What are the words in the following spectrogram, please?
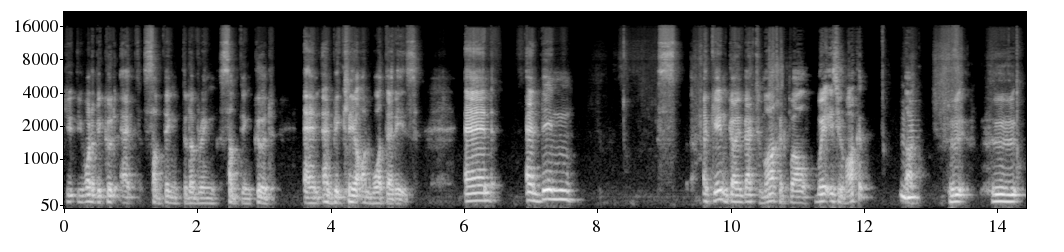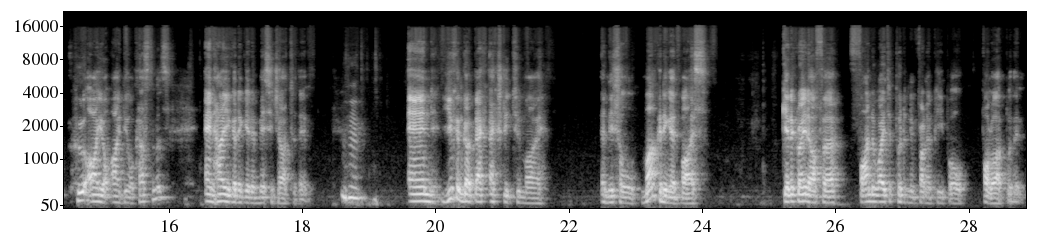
You, you want to be good at something, delivering something good and, and be clear on what that is. And, and then again, going back to market, well, where is your market? Like who, who, who are your ideal customers? And how you're going to get a message out to them. Mhm. And you can go back actually to my initial marketing advice get a great offer, find a way to put it in front of people, follow up with them.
